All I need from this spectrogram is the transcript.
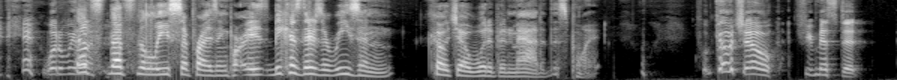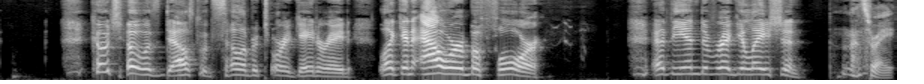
what do we? That's that's the least surprising part, is because there's a reason Coach O would have been mad at this point. Well, Coach O, if you missed it, Coach O was doused with celebratory Gatorade like an hour before at the end of regulation. That's right.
